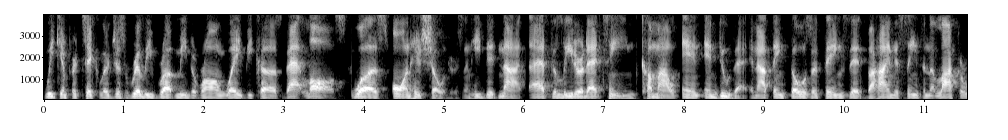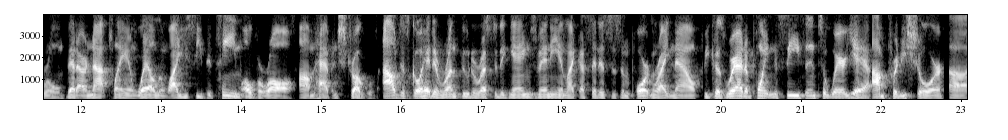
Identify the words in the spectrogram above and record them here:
week in particular just really rubbed me the wrong way because that loss was on his shoulders, and he did not, as the leader of that team, come out and, and do that. And I think those are things that behind the scenes in the locker room that are not playing well, and why you see the team overall um, having struggled. I'll just go ahead and run through the rest of the games, Vinny. And like I said, this is important right now because we're at a point in the season to where, yeah, I'm pretty sure uh,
